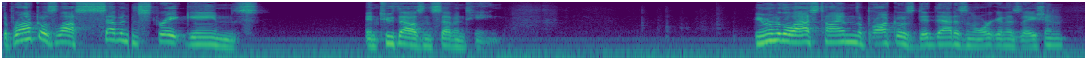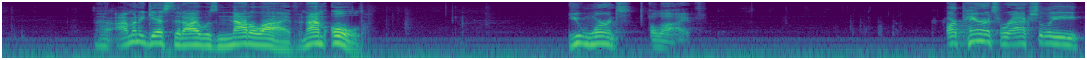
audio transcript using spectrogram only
the Broncos lost seven straight games in 2017. You remember the last time the Broncos did that as an organization? Uh, I'm going to guess that I was not alive, and I'm old. You weren't alive. Our parents were actually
